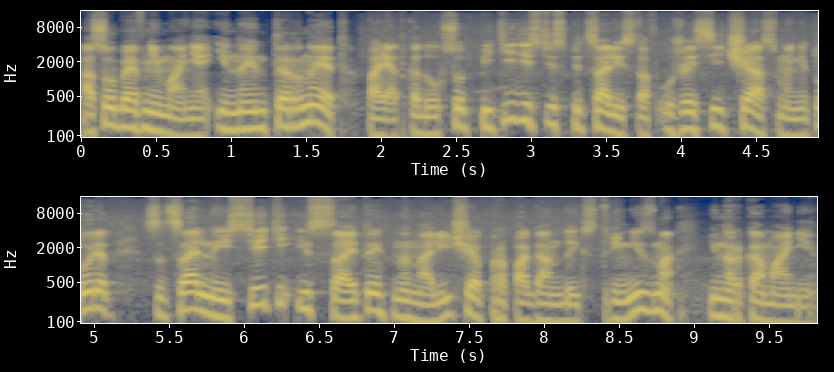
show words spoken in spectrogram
Особое внимание и на интернет. Порядка 250 специалистов уже сейчас мониторят социальные сети и сайты на наличие пропаганды экстремизма и наркомании.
